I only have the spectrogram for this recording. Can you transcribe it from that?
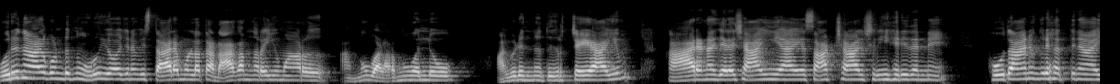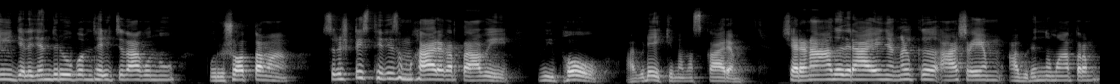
ഒരു നാൾ കൊണ്ട് നൂറു യോജന വിസ്താരമുള്ള തടാകം നിറയുമാറ് അങ്ങ് വളർന്നുവല്ലോ. അവിടുന്ന് തീർച്ചയായും കാരണജലശായിയായ സാക്ഷാൽ ശ്രീഹരി തന്നെ ഭൂതാനുഗ്രഹത്തിനായി ജലജന്തുരൂപം ധരിച്ചതാകുന്നു. പുരുഷോത്തമ സൃഷ്ടിസ്ഥിതി സംഹാരകർത്താവേ വിഭോ അവിടേക്ക് നമസ്കാരം. ശരണാഗതരായ ഞങ്ങൾക്ക് ആശ്രയം അവിടുന്ന് മാത്രം.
